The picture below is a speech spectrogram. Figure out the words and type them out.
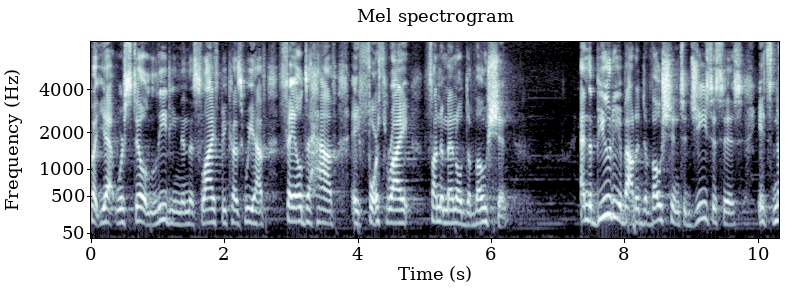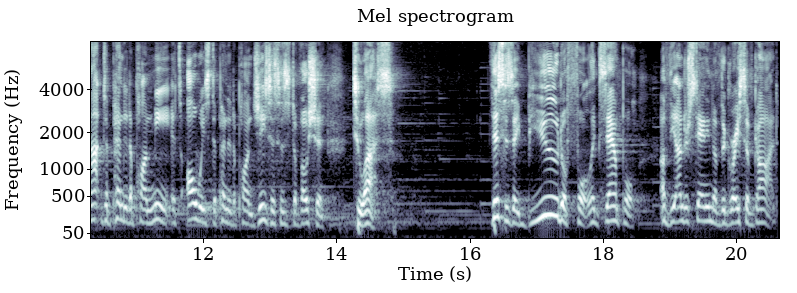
but yet we're still leading in this life because we have failed to have a forthright, fundamental devotion And the beauty about a devotion to Jesus is it's not dependent upon me, it's always dependent upon Jesus' devotion to us. This is a beautiful example of the understanding of the grace of God.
